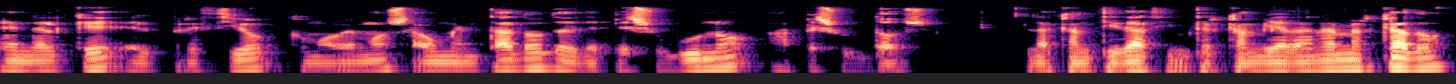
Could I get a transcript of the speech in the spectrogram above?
en el que el precio, como vemos, ha aumentado desde P sub 1 a P sub 2. La cantidad intercambiada en el mercado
